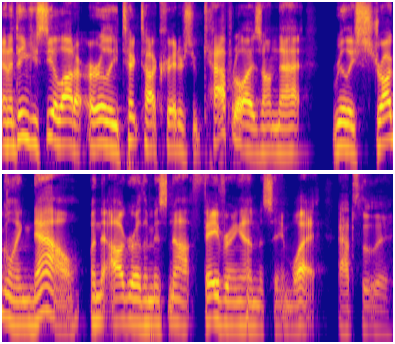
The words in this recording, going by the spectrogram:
And I think you see a lot of early TikTok creators who capitalize on that really struggling now when the algorithm is not favoring them the same way. Absolutely.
